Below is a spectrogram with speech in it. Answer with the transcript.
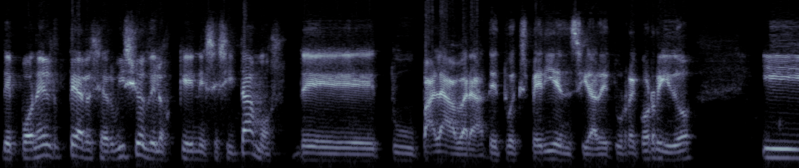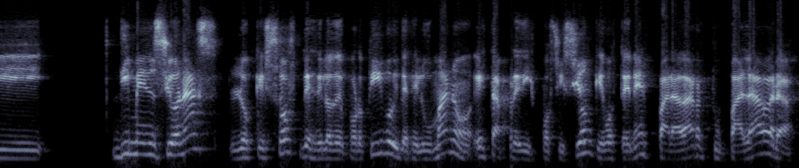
de ponerte al servicio de los que necesitamos de tu palabra, de tu experiencia, de tu recorrido, y dimensionás lo que sos desde lo deportivo y desde lo humano, esta predisposición que vos tenés para dar tu palabra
